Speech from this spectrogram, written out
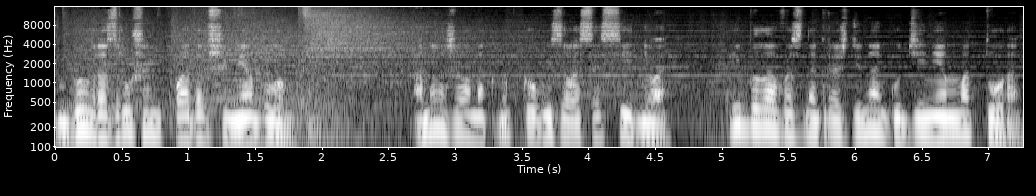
был разрушен падавшими обломками. Она нажала на кнопку вызова соседнего и была вознаграждена гудением мотора,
